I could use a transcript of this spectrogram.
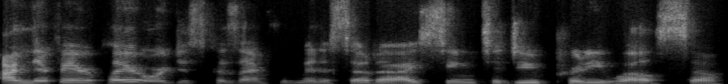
I'm their favorite player or just because I'm from Minnesota, I seem to do pretty well. So,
